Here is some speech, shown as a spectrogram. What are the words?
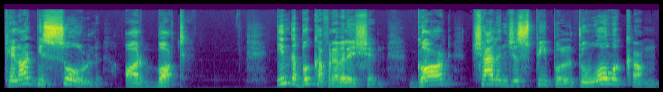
cannot be sold or bought. In the book of Revelation, God challenges people to overcome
